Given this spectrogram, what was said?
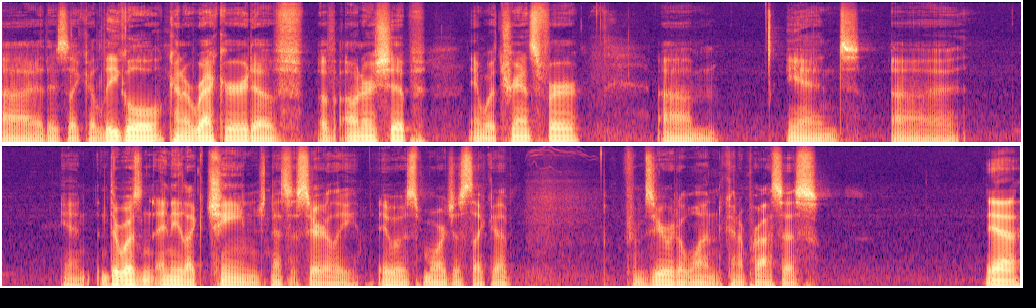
Uh, there's like a legal kind of record of, of ownership and with transfer. Um, and uh, and there wasn't any like change necessarily. It was more just like a from zero to one kind of process. yeah.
